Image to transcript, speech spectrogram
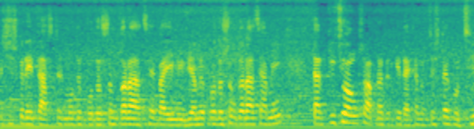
বিশেষ করে এই ট্রাস্টের মধ্যে প্রদর্শন করা আছে বা এই মিউজিয়ামে প্রদর্শন করা আছে। আমি তার কিছু অংশ আপনাদেরকে দেখানোর চেষ্টা করছি।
